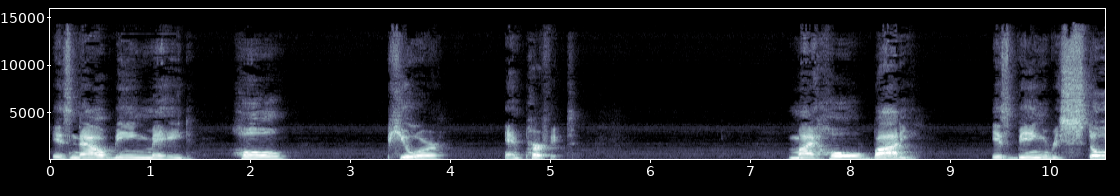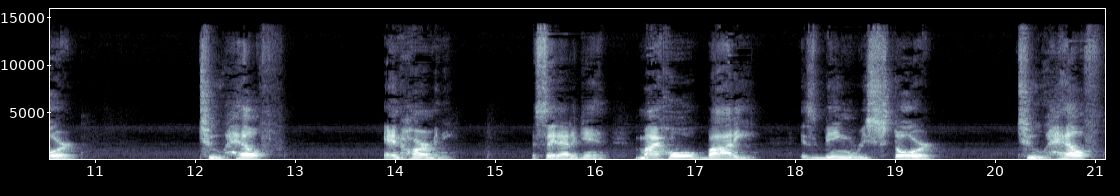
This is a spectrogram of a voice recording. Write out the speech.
is now being made whole, pure, and perfect. My whole body is being restored to health and harmony. Let's say that again. My whole body is being restored to health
